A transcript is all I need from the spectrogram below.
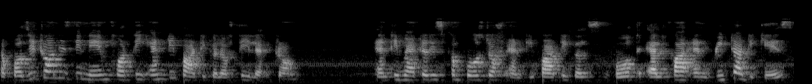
The positron is the name for the antiparticle of the electron. Antimatter is composed of antiparticles. Both alpha and beta decays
